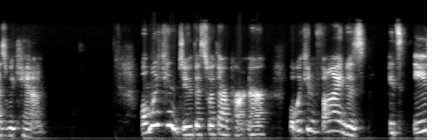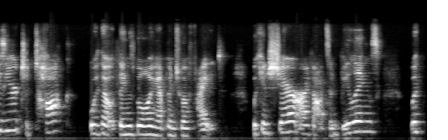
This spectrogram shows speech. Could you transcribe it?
as we can. When we can do this with our partner, what we can find is it's easier to talk without things blowing up into a fight. We can share our thoughts and feelings with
